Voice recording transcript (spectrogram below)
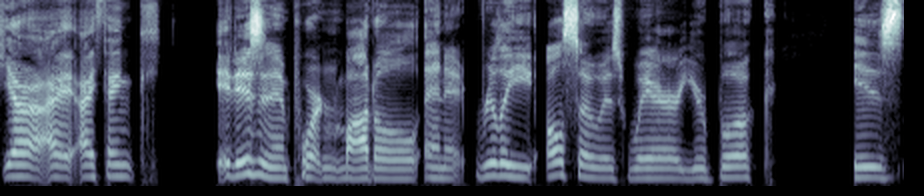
Yeah, I, I think it is an important model. And it really also is where your book is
